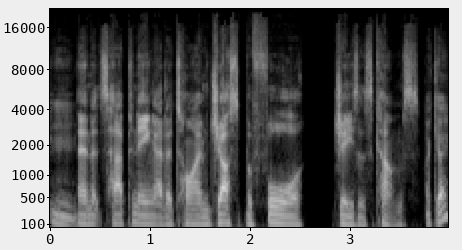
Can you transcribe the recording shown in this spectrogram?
Mm. And it's happening at a time just before Jesus comes. Okay.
